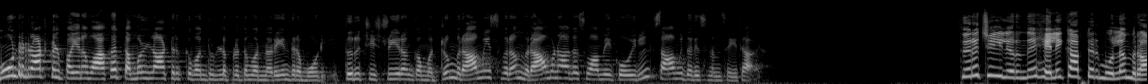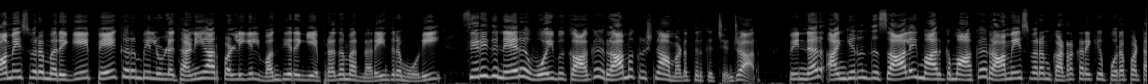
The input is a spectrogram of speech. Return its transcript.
மூன்று நாட்கள் பயணமாக தமிழ்நாட்டிற்கு வந்துள்ள பிரதமர் நரேந்திர மோடி திருச்சி ஸ்ரீரங்கம் மற்றும் ராமேஸ்வரம் ராமநாத சுவாமி கோயிலில் சாமி தரிசனம் செய்தார். திருச்சியிலிருந்து ஹெலிகாப்டர் மூலம் ராமேஸ்வரம் அருகே பேக்கரும்பில் உள்ள தனியார் பள்ளியில் வந்திறங்கிய பிரதமர் நரேந்திர மோடி சிறிது நேர ஓய்வுக்காக ராமகிருஷ்ணா மடத்திற்கு சென்றார். பின்னர் அங்கிருந்து சாலை மார்க்கமாக ராமேஸ்வரம் கடற்கரைக்கு புறப்பட்ட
